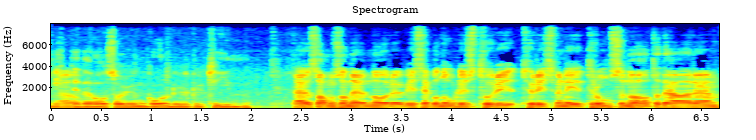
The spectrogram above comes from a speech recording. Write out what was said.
midt ja. i det, og så unngår du rutinen. Det er jo samme som det når vi ser på nordlysturismen i Tromsø nå. at det er eh,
